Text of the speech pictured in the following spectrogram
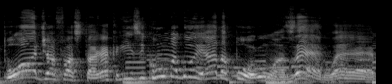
pode afastar a crise com uma goleada por 1 a 0. É,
